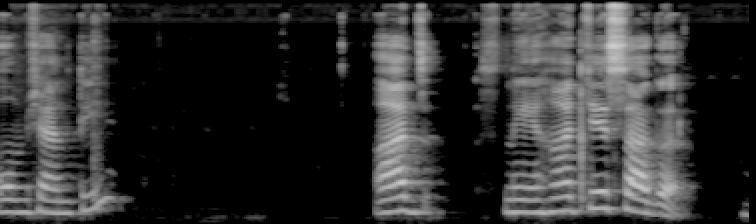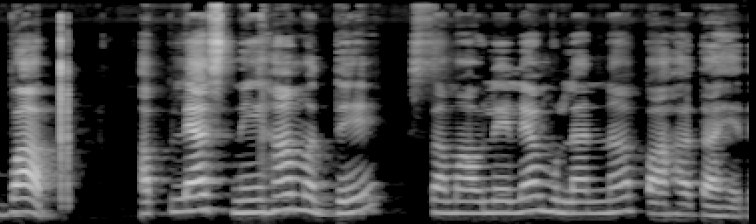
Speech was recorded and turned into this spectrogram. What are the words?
ओम शांती. आज स्नेहाचे सागर. बाप आपल्या स्नेहामध्ये समावलेल्या मुलांना पाहत आहेत.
